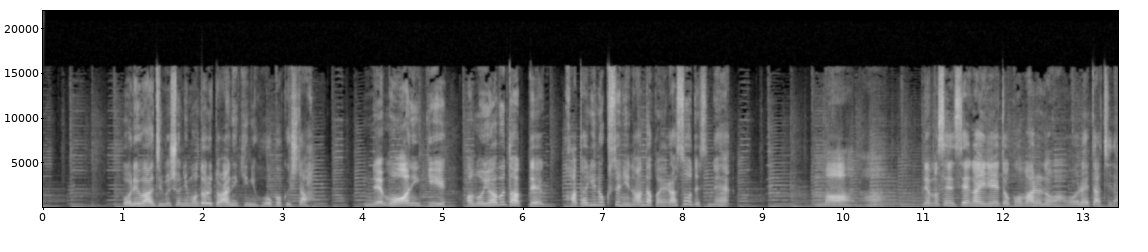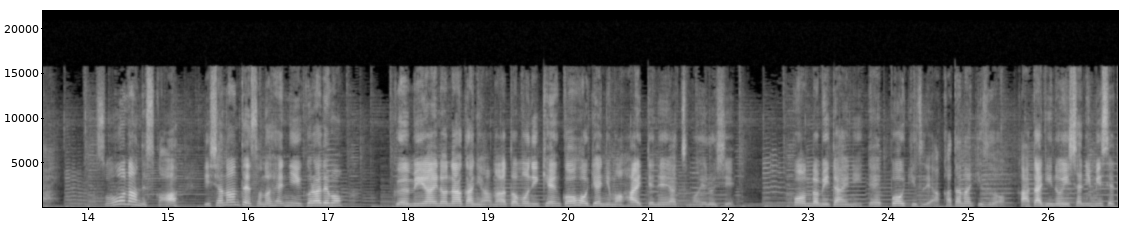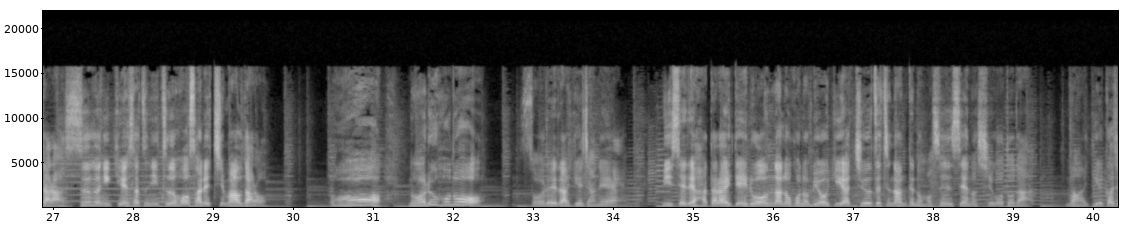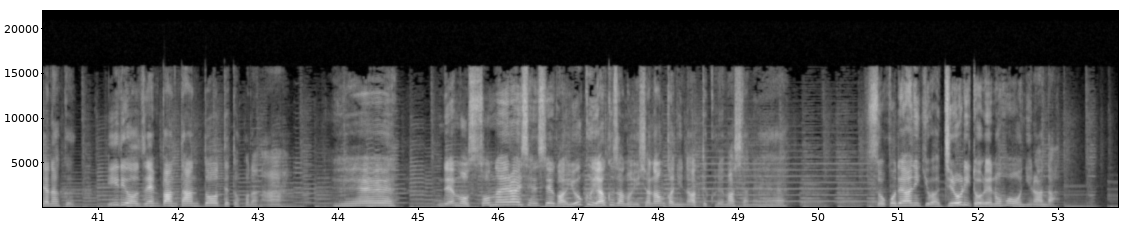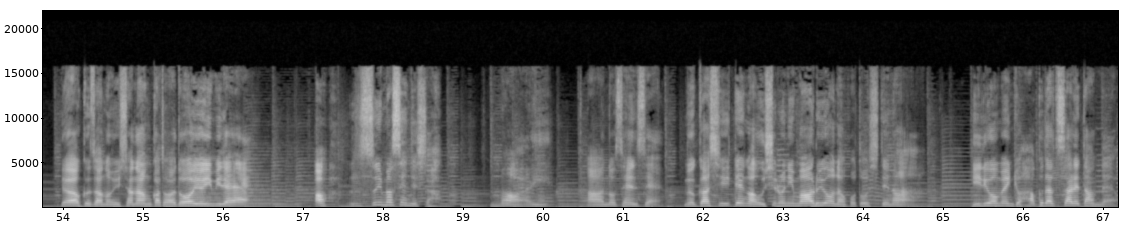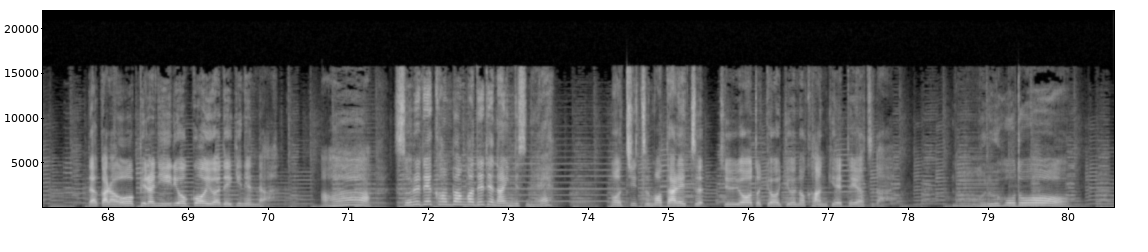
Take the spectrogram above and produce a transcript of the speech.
俺は事務所に戻ると兄貴に報告した。でも兄貴あの薮田って堅気のくせになんだか偉そうですねまあな。でも先生がいねえと困るのは俺たちだ。そうなんですか？医者なんてその辺にいくらでも。組合の中にはまともに健康保険にも入ってねえやつもいるし。今度みたいに鉄砲傷や刀傷を仇の医者に見せたらすぐに警察に通報されちまうだろう。ああなるほど。それだけじゃねえ。店で働いている女の子の病気や中絶なんてのも先生の仕事だ。まあ外科じゃなく医療全般担当ってとこだな。へえ。でもそんな偉い先生がよくヤクザの医者なんかになってくれましたね。そこで兄貴はジロリと俺の方を睨んだ。ヤクザの医者なんかとはどういう意味で？あすいませんでした。まあいい。あの先生昔手が後ろに回るようなことをしてな。医療免許剥奪されたんだよ。だから大っぴらに医療行為はできねえんだ。ああそれで看板が出てないんですね。持ちつ持たれつ需要と供給の関係ってやつだ。なるほど。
